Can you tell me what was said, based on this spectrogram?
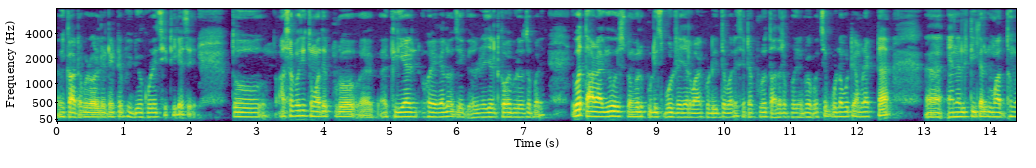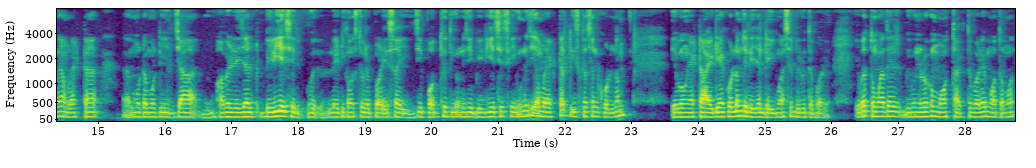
আমি কাট অফের অলরেডি একটা ভিডিও করেছি, ঠিক আছে? তো আশা করছি তোমাদের পুরো ক্লিয়ার হয়ে গেল যে রেজাল্ট কবে বেরোতে পারে। এবার তার আগেও West Bengal police board result বার করে দিতে পারে। সেটা পুরো তাদের উপর নির্ভর করছে। মোটামুটি আমরা একটা অ্যানালিটিক্যাল মাধ্যমে আমরা একটা মোটামুটি যা ভাবে রেজাল্ট বেরিয়েছে লেডি কনস্টেবলের পর এসআই যে পদ্ধতি অনুযায়ী বেরিয়েছে সেই অনুযায়ী আমরা একটা ডিসকাশন করলাম এবং একটা আইডিয়া করলাম যে রেজাল্ট এই মাসে বেরোতে পারে। এবার তোমাদের বিভিন্ন রকম মত থাকতে পারে, মতামত।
